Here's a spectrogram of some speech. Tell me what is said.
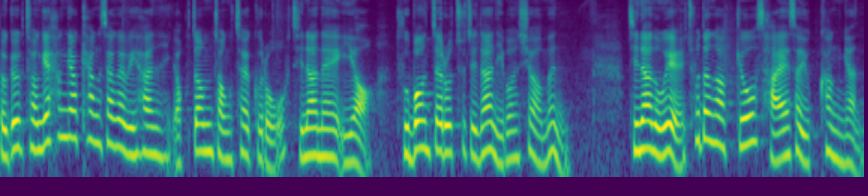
도교육청이 학력 향상을 위한 역점 정책으로 지난해에 이어 두 번째로 추진한 이번 시험은 지난 5일 초등학교 4에서 6학년,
